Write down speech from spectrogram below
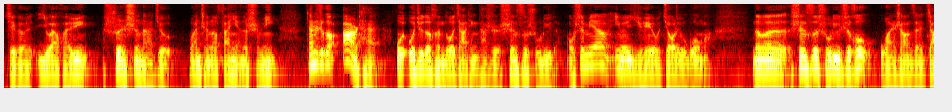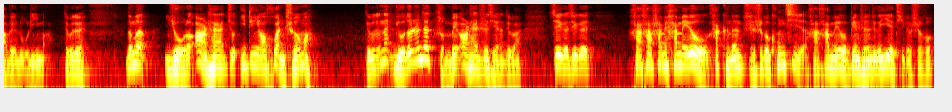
这个意外怀孕，顺势呢就完成了繁衍的使命。但是这个二胎，我我觉得很多家庭他是深思熟虑的。我身边因为也有交流过嘛，那么深思熟虑之后，晚上再加倍努力嘛，对不对？那么有了二胎就一定要换车嘛？对不对？那有的人在准备二胎之前，对吧？这个这个还还还没还没有，还可能只是个空气，还还没有变成这个液体的时候，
